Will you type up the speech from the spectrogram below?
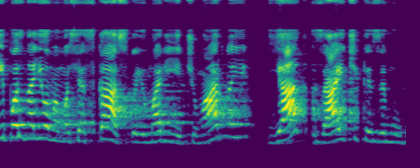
і познайомимося з казкою Марії Чумарної Як зайчики зимували.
